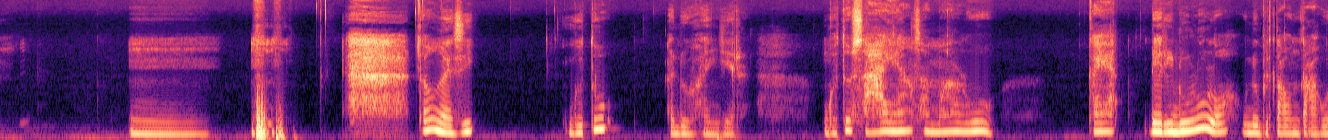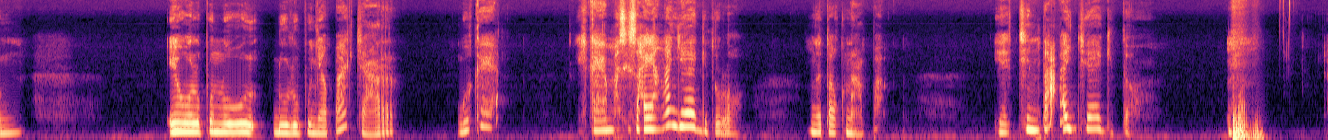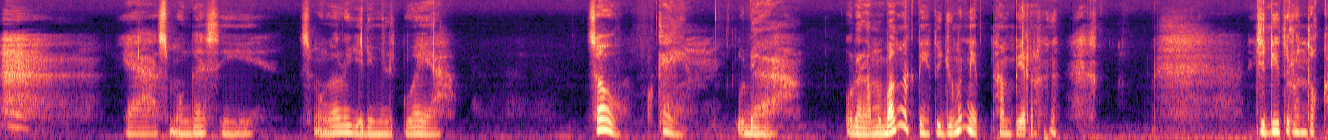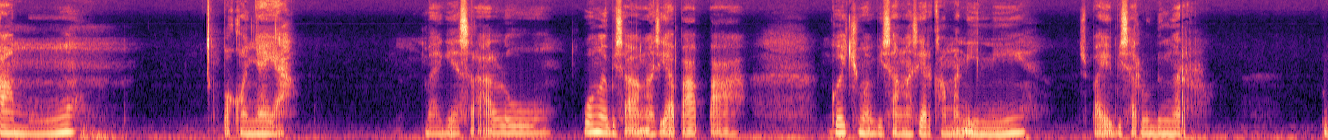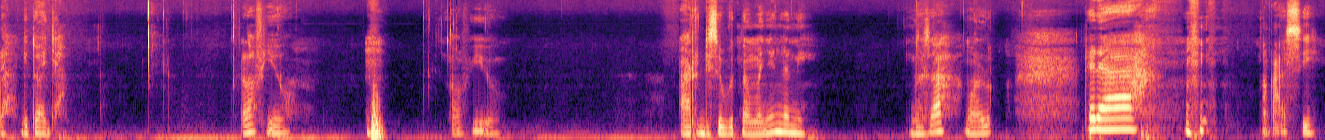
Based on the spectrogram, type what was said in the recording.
hmm, tau gak sih? Gue tuh aduh anjir. Gue tuh sayang sama lu kayak dari dulu loh udah bertahun-tahun. Ya walaupun lu dulu punya pacar gue kayak ya kayak masih sayang aja gitu loh. Nggak tahu kenapa. Ya cinta aja gitu. Ya semoga sih semoga lu jadi milik gue ya. So oke. Okay. udah udah lama banget nih 7 menit hampir jadi teruntuk kamu pokoknya ya bahagia selalu. Gue nggak bisa ngasih apa-apa. Gue cuma bisa ngasih rekaman ini supaya bisa lu denger. Udah gitu aja. Love you. Love you. Ar disebut namanya nggak nih? Nggak usah malu. Dadah. Makasih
